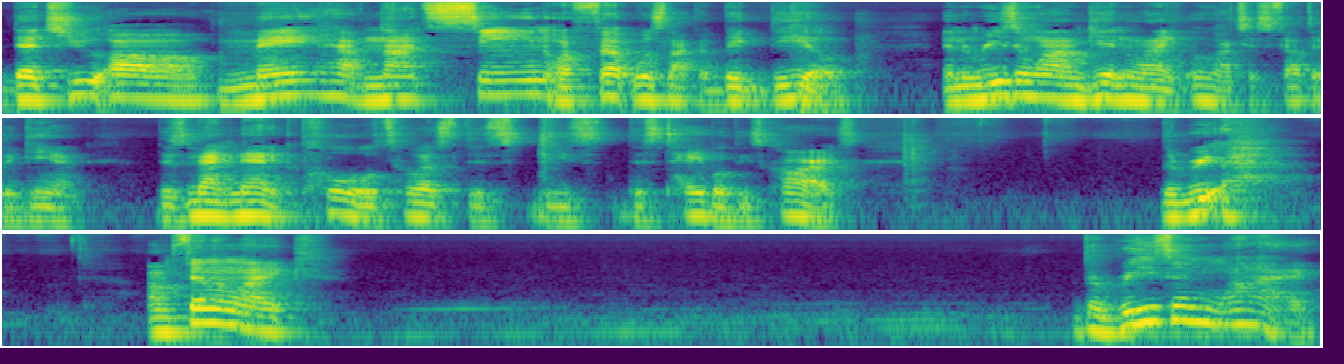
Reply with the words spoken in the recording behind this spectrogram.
that you all may have not seen or felt was like a big deal. And the reason why I'm getting like, oh, I just felt it again. This magnetic pull towards this these this table, these cards. The re I'm feeling like the reason why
